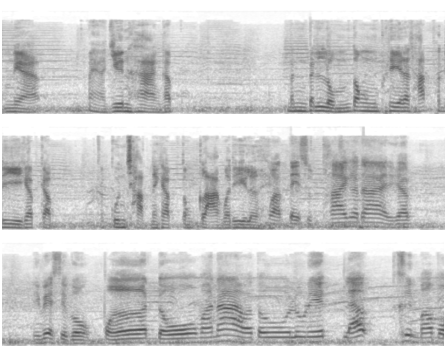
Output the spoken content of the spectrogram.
บเนี่ยแหมยืนห่างครับ มันเป็นหลุมตรงพรีรทัศน์พอดีครับกับตระกุลฉัดนะครับตรงกลางพอดีเลยว่าเตะสุดท้ายก็ได้ครับนิเวศสิบวงศ์เปิดโด่งมาหน้าประตูลูกนิดแล้วขึ้นมาม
